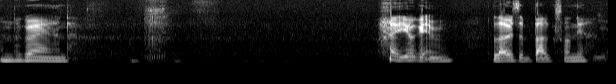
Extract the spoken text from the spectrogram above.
on the ground. You're getting loads of bugs on you. Yeah.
